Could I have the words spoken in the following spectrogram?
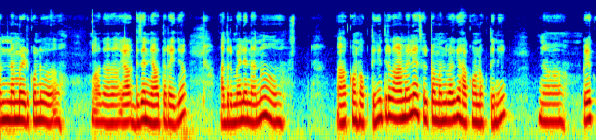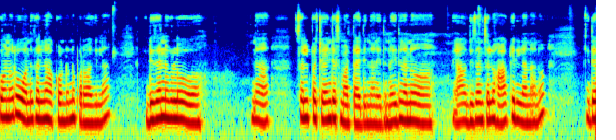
ಒಂದು ನಂಬರ್ ಇಟ್ಕೊಂಡು, ಅದು ಯಾವ ಡಿಸೈನ್ ಯಾವ ಥರ ಇದೆಯೋ ಅದ್ರ ಮೇಲೆ ನಾನು ಹಾಕ್ಕೊಂಡು ಹೋಗ್ತೀನಿ. ತಿರ್ಗಿ ಆಮೇಲೆ ಸ್ವಲ್ಪ ಮಂದವಾಗಿ ಹಾಕ್ಕೊಂಡು ಹೋಗ್ತೀನಿ. ಬೇಕು ಅನ್ನೋರು ಒಂದೇ ಸಲನೇ ಹಾಕ್ಕೊಂಡ್ರೂ ಪರವಾಗಿಲ್ಲ. ಡಿಸೈನ್ಗಳು ಸ್ವಲ್ಪ ಚೇಂಜಸ್ ಮಾಡ್ತಾಯಿದ್ದೀನಿ ನಾನು ಇದನ್ನು. ಇದು ನಾನು ಯಾವ ಡಿಸೈನ್ಸಲ್ಲೂ ಹಾಕಿಲ್ಲ ನಾನು. ಇದೇ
